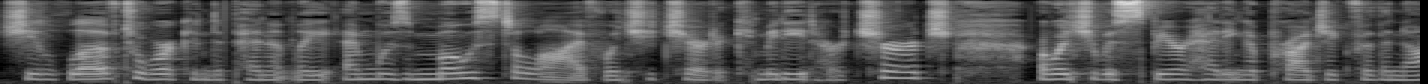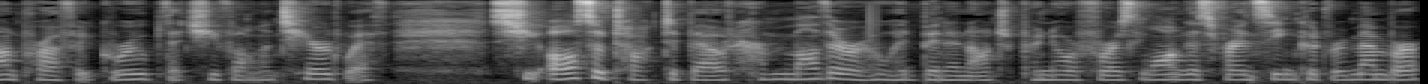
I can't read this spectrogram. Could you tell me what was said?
She loved to work independently and was most alive when she chaired a committee at her church or when she was spearheading a project for the nonprofit group that she volunteered with. She also talked about her mother, who had been an entrepreneur for as long as Francine could remember,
